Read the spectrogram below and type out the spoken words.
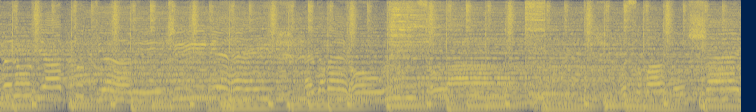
benvenuti a tutti amici miei, è davvero un'isola, questo palcoscenico.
